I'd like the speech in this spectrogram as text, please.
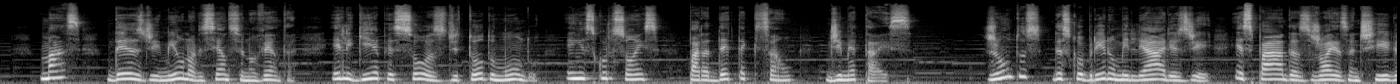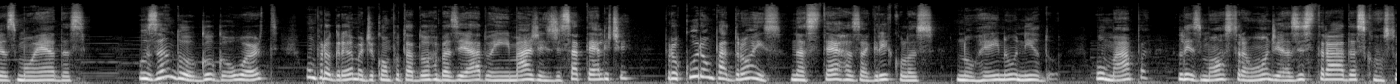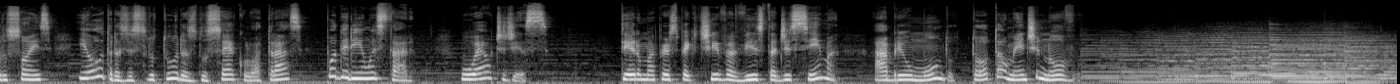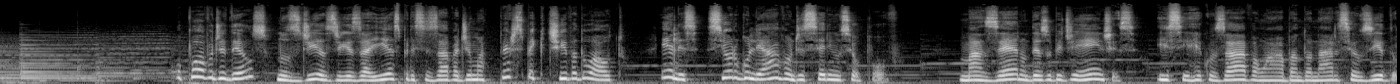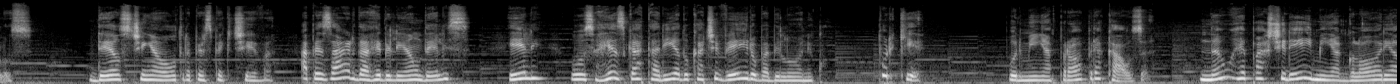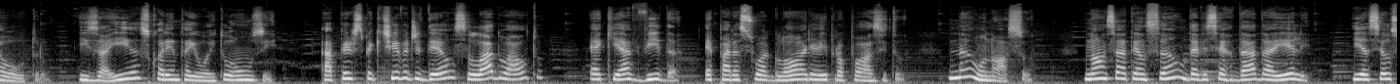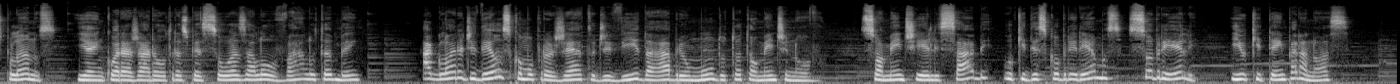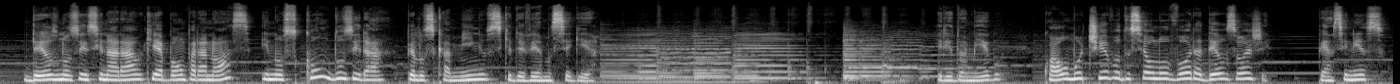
Mas, desde 1990, ele guia pessoas de todo o mundo em excursões para detecção de metais. Juntos descobriram milhares de espadas, joias antigas, moedas. Usando o Google Earth, um programa de computador baseado em imagens de satélite, procuram padrões nas terras agrícolas no Reino Unido. O mapa lhes mostra onde as estradas, construções e outras estruturas do século atrás poderiam estar. O Welch diz: ter uma perspectiva vista de cima abre um mundo totalmente novo. O povo de Deus, nos dias de Isaías, precisava de uma perspectiva do alto. Eles se orgulhavam de serem o seu povo, mas eram desobedientes e se recusavam a abandonar seus ídolos. Deus tinha outra perspectiva. Apesar da rebelião deles, ele os resgataria do cativeiro babilônico. Por quê? Por minha própria causa. Não repartirei minha glória a outro. Isaías 48:11. A perspectiva de Deus lá do alto é que a vida é para sua glória e propósito, não o nosso. Nossa atenção deve ser dada a ele e a seus planos e a encorajar outras pessoas a louvá-lo também. A glória de Deus como projeto de vida abre um mundo totalmente novo. Somente Ele sabe o que descobriremos sobre Ele e o que tem para nós. Deus nos ensinará o que é bom para nós e nos conduzirá pelos caminhos que devemos seguir. Querido amigo, qual o motivo do seu louvor a Deus hoje? Pense nisso.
